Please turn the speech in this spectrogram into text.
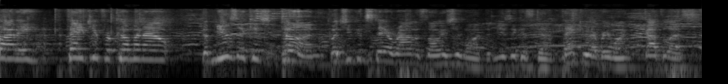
everybody. Thank you for coming out. The music is done, but you can stay around as long as you want. The music is done. Thank you, everyone. God bless.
